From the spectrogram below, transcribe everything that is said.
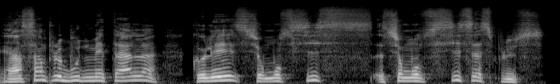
et un simple bout de métal collé sur mon 6, sur mon 6S Plus.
